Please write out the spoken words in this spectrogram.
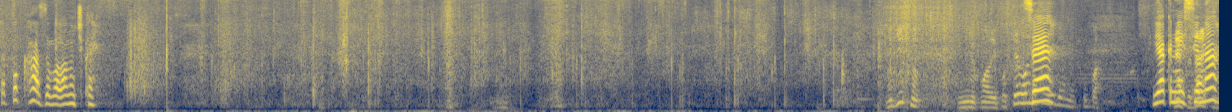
Та показувала, ну чекай. Ну дійсно, малий пустив. Це- Як не сіна,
